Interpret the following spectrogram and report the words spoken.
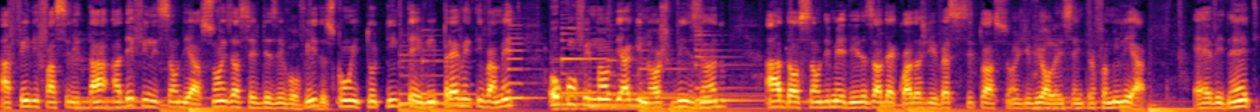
a fim de facilitar a definição de ações a serem desenvolvidas com o intuito de intervir preventivamente ou confirmar o diagnóstico visando a adoção de medidas adequadas às diversas situações de violência intrafamiliar. É evidente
